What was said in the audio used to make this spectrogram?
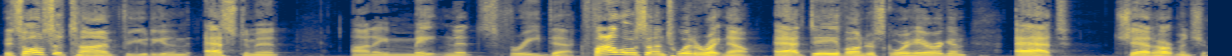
It's also time for you to get an estimate on a maintenance free deck. Follow us on Twitter right now at Dave underscore Harrigan, at Chad Hartman Show.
